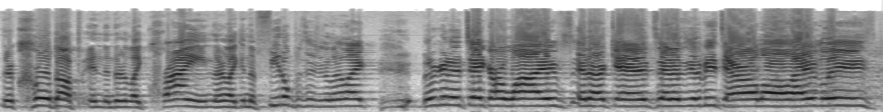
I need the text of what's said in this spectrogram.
they're curled up and they're like crying. They're like in the fetal position. They're like, they're to take our wives and our kids and it's to be terrible. Hey, please.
